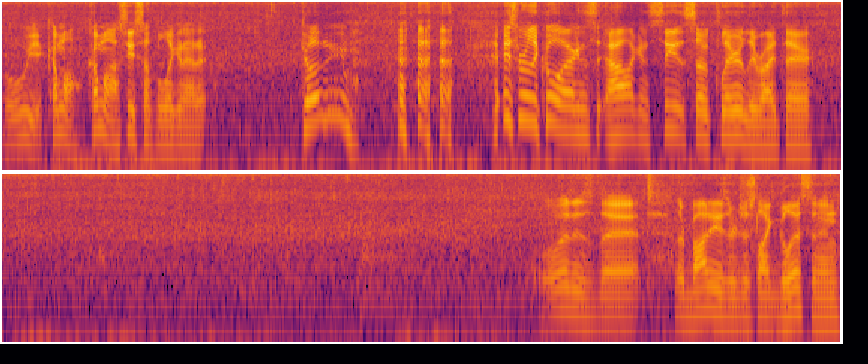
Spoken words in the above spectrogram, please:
Oh yeah, come on, come on. I see something looking at it. Got him. it's really cool. I can see, how I can see it so clearly right there. What is that? Their bodies are just like glistening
